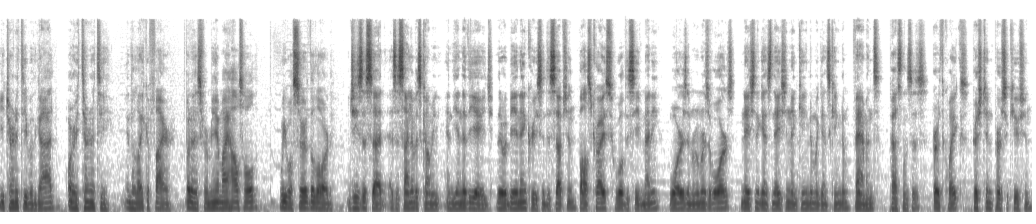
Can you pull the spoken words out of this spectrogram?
eternity with God or eternity in the lake of fire. But as for me and my household, we will serve the Lord. Jesus said, as a sign of his coming and the end of the age, there would be an increase in deception, false Christs who will deceive many, wars and rumors of wars, nation against nation and kingdom against kingdom, famines, pestilences, earthquakes, Christian persecution,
